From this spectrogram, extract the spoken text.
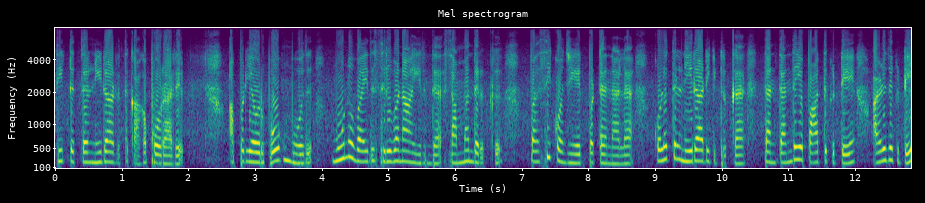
தீர்த்தத்தில் நீராடுறதுக்காக போகிறாரு அப்படி அவர் போகும்போது மூணு வயது சிறுவனாக இருந்த சம்பந்தருக்கு பசி கொஞ்சம் ஏற்பட்டதுனால குளத்தில் நீராடிக்கிட்டு இருக்க தன் தந்தையை பார்த்துக்கிட்டே அழுதுகிட்டே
